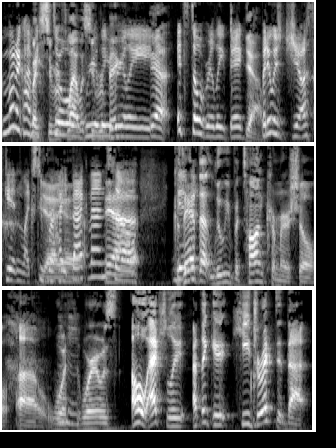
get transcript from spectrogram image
Murakami When is Super still Flat really, big? really, Yeah. it's still really big. Yeah. but it was just getting like super Yeah, hype yeah, back then. Yeah. So Because they had that Louis Vuitton commercial uh, with Mm-hmm. where it was. Oh, actually, I think it, he directed that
